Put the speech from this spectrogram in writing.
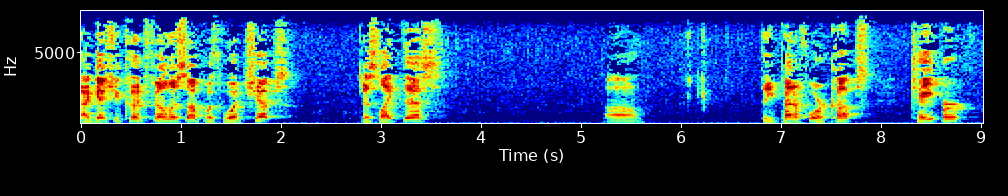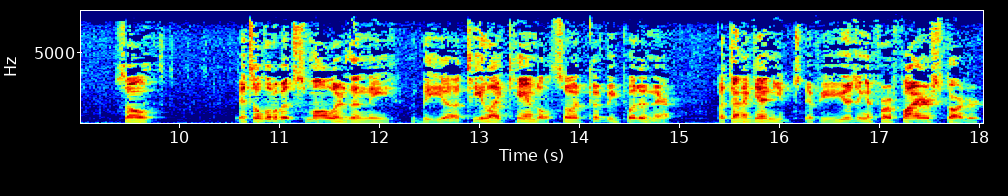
I guess you could fill this up with wood chips, just like this. Um, the petit four cups taper, so it's a little bit smaller than the the uh, tea light candle, so it could be put in there. But then again, if you're using it for a fire starter,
